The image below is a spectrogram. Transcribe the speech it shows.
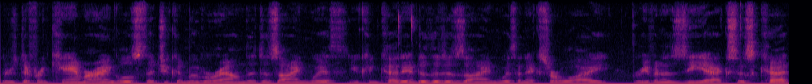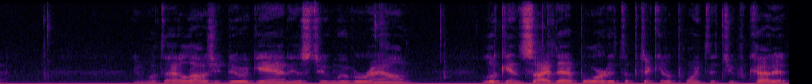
There's different camera angles that you can move around the design with. You can cut into the design with an X or Y or even a Z axis cut. And what that allows you to do again is to move around, look inside that board at the particular point that you've cut it,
